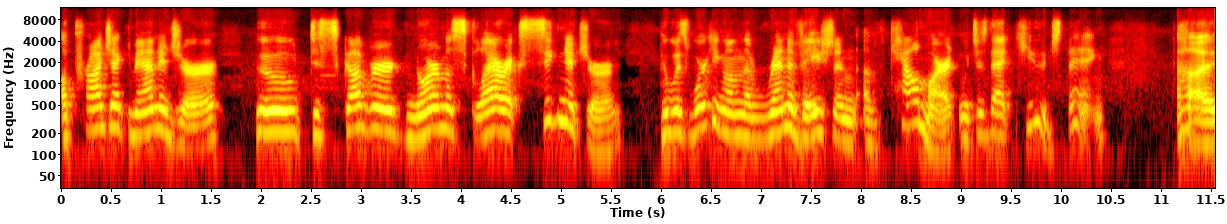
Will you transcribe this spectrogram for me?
a project manager who discovered Norma Sklarek's signature who was working on the renovation of CalMart, which is that huge thing uh,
